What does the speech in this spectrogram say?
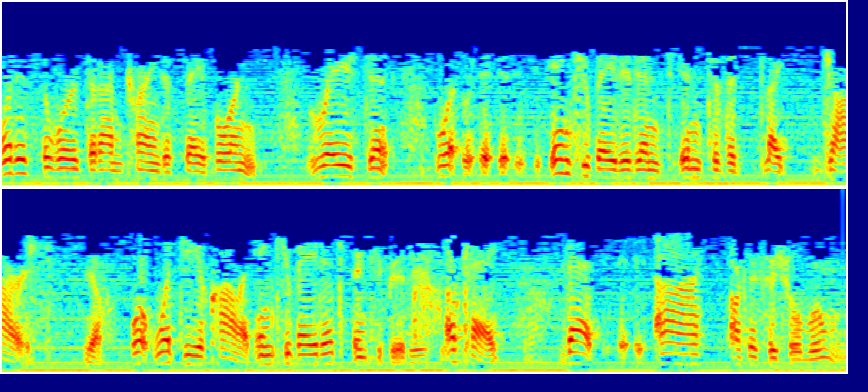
what is the word that I'm trying to say? Born, raised, in, what- incubated in, into the, like, jars. Yeah, What, what do you call it? Incubated? incubated. Okay. That, uh, Artificial womb.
